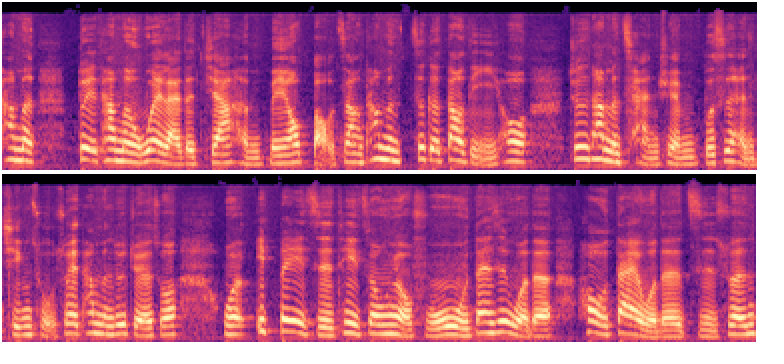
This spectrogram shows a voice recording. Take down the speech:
他们对他们未来的家很没有保障，他们这个到底以后就是他们产权不是很清楚，所以他们就觉得说，我一辈子替中友服务，但是我的后代、我的子孙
